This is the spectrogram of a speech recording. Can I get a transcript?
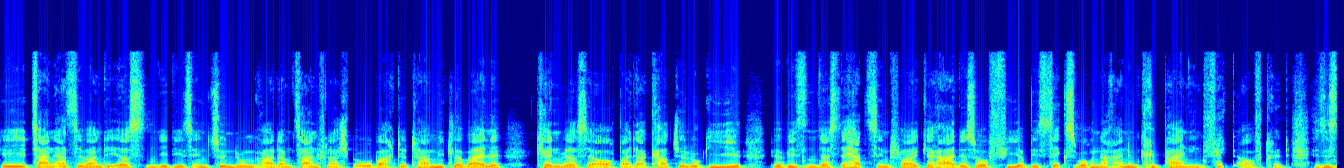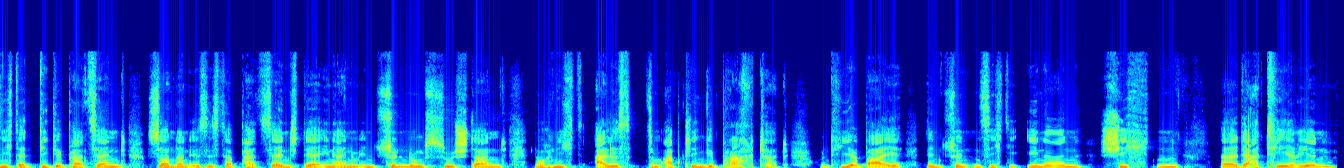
Die Zahnärzte waren die ersten, die diese Entzündung gerade am Zahnfleisch beobachtet haben. Mittlerweile kennen wir es ja auch bei der Kardiologie. Wir wissen, dass der Herzinfarkt gerade so vier bis sechs Wochen nach einem grippalen Infekt auftritt. Es ist nicht der dicke Patient, sondern es ist der Patient, der in einem Entzündungszustand noch nicht alles zum Abklingen gebracht hat. Und hierbei entzünden sich die inneren Schichten äh, der Arterien,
